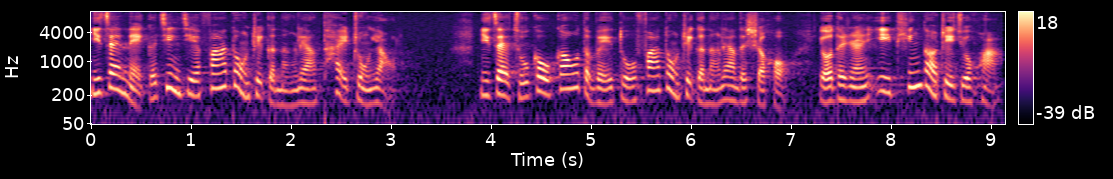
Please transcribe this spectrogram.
你在哪个境界发动这个能量太重要了。你在足够高的维度发动这个能量的时候，有的人一听到这句话，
